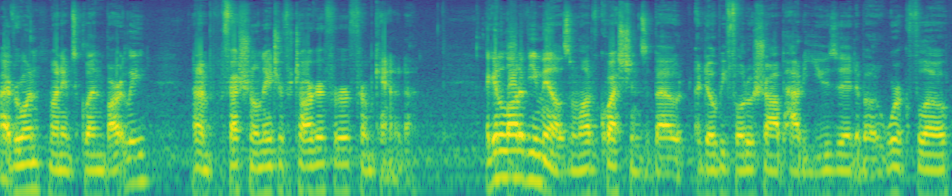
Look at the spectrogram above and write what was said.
Hi everyone, my name is Glenn Bartley, and I'm a professional nature photographer from Canada. I get a lot of emails and a lot of questions about Adobe Photoshop, how to use it, about a workflow,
